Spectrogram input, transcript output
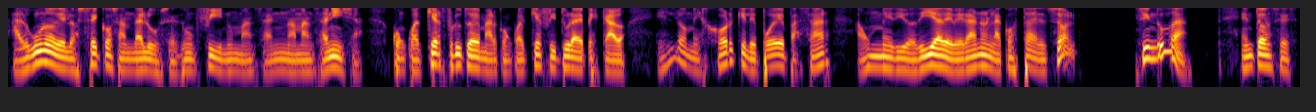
Alguno de los secos andaluces, de un fin, un una manzanilla, con cualquier fruto de mar, con cualquier fritura de pescado, es lo mejor que le puede pasar a un mediodía de verano en la Costa del Sol. Sin duda. Entonces,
